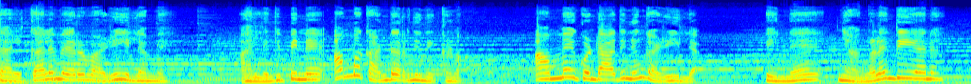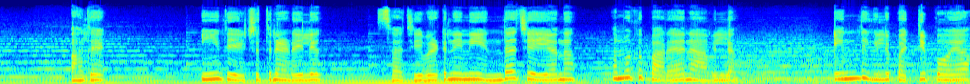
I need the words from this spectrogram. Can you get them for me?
തൽക്കാലം വേറെ വഴിയില്ലമ്മേ. അല്ലെങ്കിൽ പിന്നെ അമ്മ കണ്ടറിഞ്ഞു നിൽക്കണം. അമ്മയെ കൊണ്ട് അതിനും കഴിയില്ല. പിന്നെ ഞങ്ങൾ എന്ത് ചെയ്യാനാ? അതെ ഈ ദേഷ്യത്തിനിടയിൽ സജീവേട്ടൻ ഇനി എന്താ ചെയ്യാന്ന് നമുക്ക് പറയാനാവില്ല. എന്തെങ്കിലും പറ്റിപ്പോയാ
